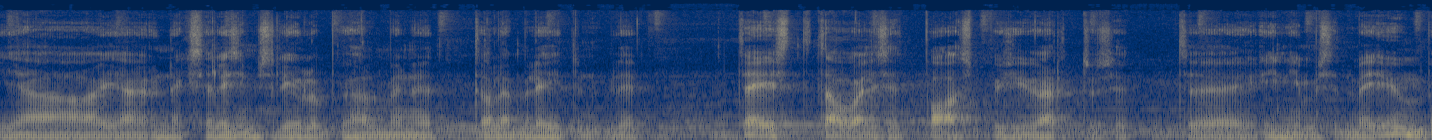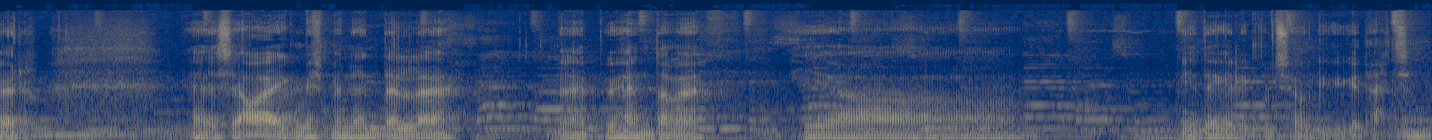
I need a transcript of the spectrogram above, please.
ja, ja õnneks seal esimesel jõulupühal me need oleme leidnud, need täiesti tavalised baaspüsiväärtused, äh, inimesed meie ümber, see aeg, mis me nendele pühendame ja ja tegelikult see ongi kõige tähtsam.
